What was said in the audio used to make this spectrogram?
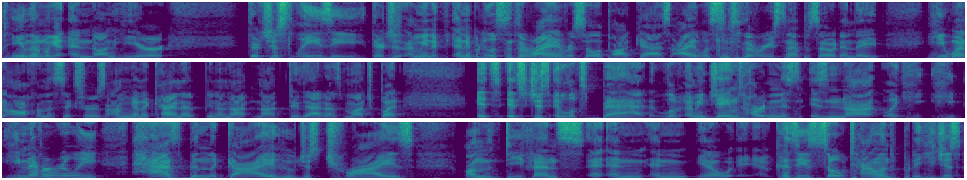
team that I'm going to end on here they're just lazy. They're just. I mean, if anybody listens to the Ryan Russillo podcast, I listened to the recent episode and they he went off on the Sixers. I'm gonna kind of you know not not do that as much, but it's it's just it looks bad. Look, I mean, James Harden is is not like he he he never really has been the guy who just tries on the defense and and, and you know because he's so talented, but he just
